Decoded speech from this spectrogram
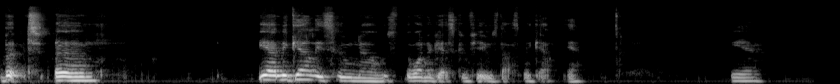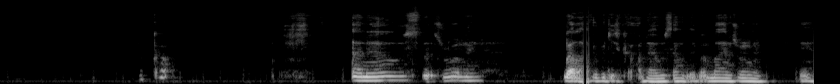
But um, yeah, Miguel is who knows. The one who gets confused, that's Miguel. Yeah. Yeah. I've got a nose that's running. Well, everybody's got a nose, haven't they? But mine's running. Yeah.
